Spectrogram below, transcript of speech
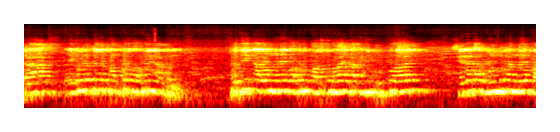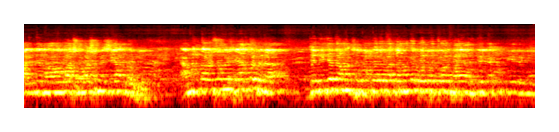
ড্রাগস এগুলো যেন সব কখনোই না করি। যদি কারও মনে কখনো কষ্ট হয় বা কিছু দুঃখ হয়, সেটা তার বন্ধু বান্ধব বাড়িতে মা বাবা সবার সঙ্গে শেয়ার করবে। এমন কারোর সঙ্গে শেয়ার করবে না যে নিজে তামাক সেবন করে বা তোমাকে বলবে, চল ভাই, আজকে এটা একটু খেয়ে দেখি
